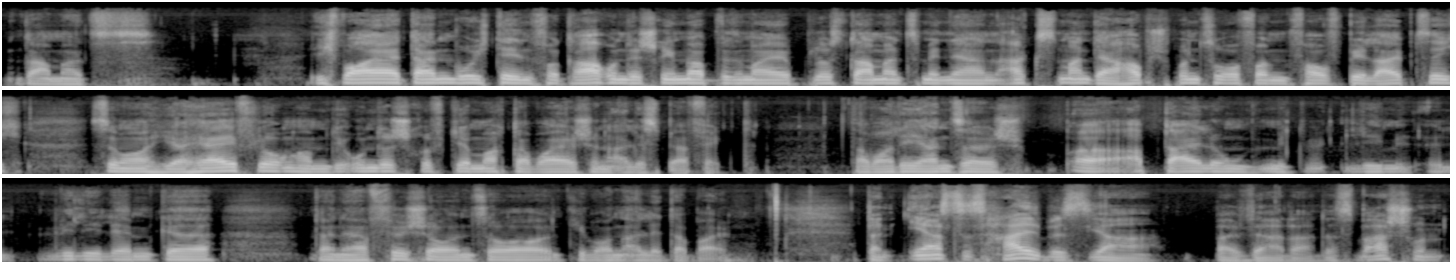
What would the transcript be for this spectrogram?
damals. Ich war ja dann, wo ich den Vertrag unterschrieben habe, sind wir ja bloß damals mit Herrn Axmann, der Hauptsponsor von VfB Leipzig, sind wir hierher geflogen, haben die Unterschrift gemacht, da war ja schon alles perfekt. Da war die ganze äh, Abteilung mit Willy Lemke, dann Herr Fischer und so, die waren alle dabei. Dein erstes halbes Jahr bei Werder, das war schon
